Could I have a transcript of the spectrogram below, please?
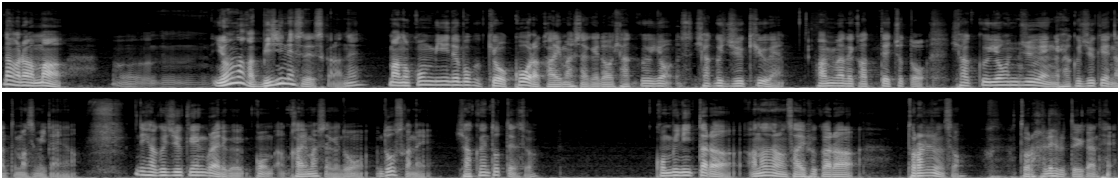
だからまあ、世の中ビジネスですからね。まあ、あの、コンビニで僕今日コーラ買いましたけど、119円。ファミマで買って、ちょっと140円が119円になってますみたいな。で、119円ぐらいで買いましたけど、どうすかね ?100 円取ってんですよ。コンビニ行ったら、あなたの財布から取られるんですよ。取られるというかね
